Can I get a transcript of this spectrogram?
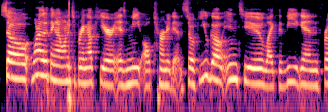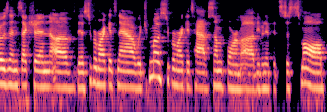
So one other thing I wanted to bring up here is meat alternatives. So if you go into like the vegan frozen section of the supermarkets now, which most supermarkets have some form of, even if it's just small,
